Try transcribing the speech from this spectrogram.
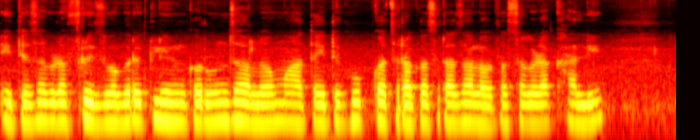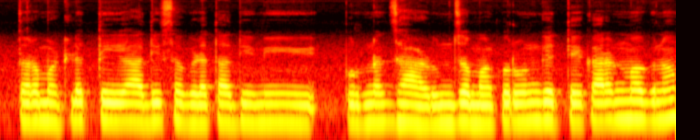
इथे सगळं फ्रीज वगैरे क्लीन करून झालं. मग आता इथे खूप कचरा कचरा झाला होता सगळ्या खाली. तर म्हटलं ते आधी सगळ्यात आधी मी पूर्ण झाडून जमा करून घेते. कारण मग ना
